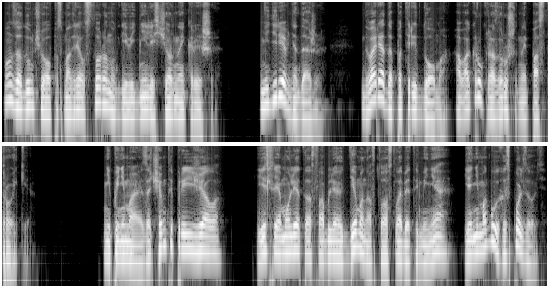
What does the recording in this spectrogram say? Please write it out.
Он задумчиво посмотрел в сторону, где виднелись черные крыши. «Не деревня даже. Два ряда по три дома, а вокруг разрушенные постройки. Не понимаю, зачем ты приезжала? Если амулеты ослабляют демонов, то ослабят и меня. Я не могу их использовать.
